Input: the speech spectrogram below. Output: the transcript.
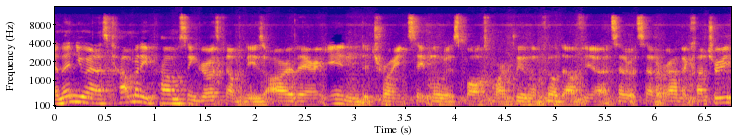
And then you ask, how many promising growth companies are there in Detroit, St. Louis, Baltimore, Cleveland, Philadelphia, et cetera, et cetera, around the country?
